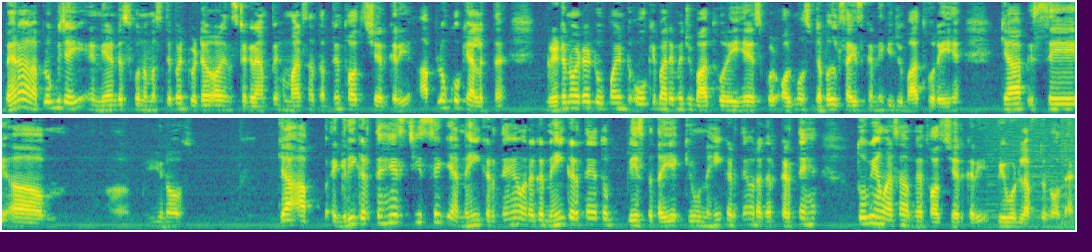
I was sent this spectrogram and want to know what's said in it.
बहरहाल, आप लोग भी जाइए इंडिया इंडस्ट को नमस्ते पर ट्विटर और इंस्टाग्राम पे हमारे साथ अपने थॉट्स शेयर करिए। आप लोग को क्या लगता है? ग्रेटर नोएडा 2.0 के बारे में जो बात हो रही है, इसको ऑलमोस्ट डबल साइज़ करने की जो बात हो रही है, क्या आप इससे यू नो क्या आप एग्री करते हैं इस चीज़ से या नहीं करते हैं? और अगर नहीं करते हैं तो प्लीज़ बताइए क्यों नहीं करते हैं? और अगर करते हैं तो भी हमारे साथ अपने थॉट्स शेयर करिए। We would love to know that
